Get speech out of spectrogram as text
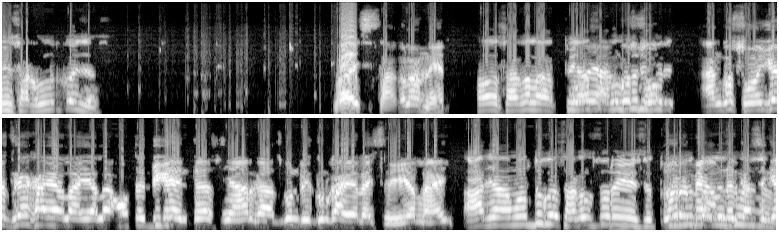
তুই ছাগল কই যাস। ভাই ছাগল ও ছাগল তুই ছাগল চুরি আঙ্গ গাছ খাই আলাই দিকে এনতে সিয়ার গাছ গুন বেগুন খাই আলাইছে এলাই আগে আমার দুটো ছাগল চুরি তুই তোর মে আমাদের কাছে কি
